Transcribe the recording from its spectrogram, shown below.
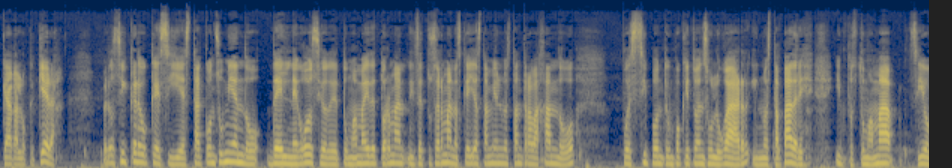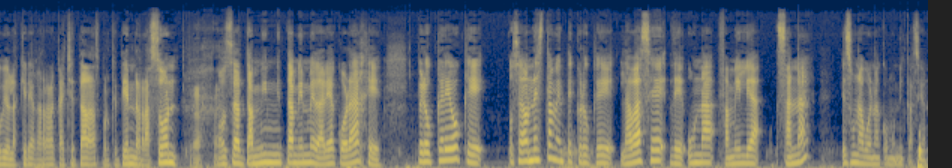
que haga lo que quiera. Pero sí creo que si está consumiendo del negocio de tu mamá y de tu hermana y de tus hermanas, que ellas también lo están trabajando, pues sí ponte un poquito en su lugar y no está padre. Y pues tu mamá, sí, obvio, la quiere agarrar a cachetadas porque tiene razón. O sea, también, también me daría coraje. Pero creo que, o sea, honestamente creo que la base de una familia sana es una buena comunicación.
